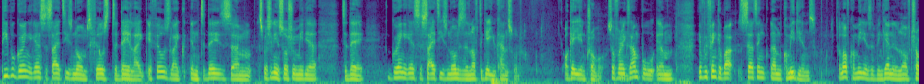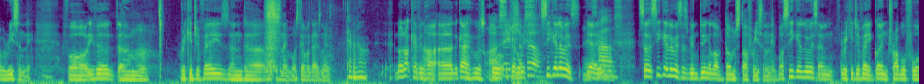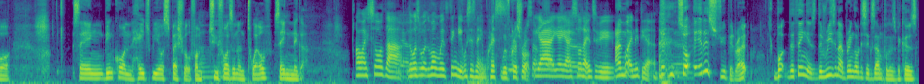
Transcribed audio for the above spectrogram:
people going against society's norms feels today like it feels like in today's, um, especially in social media today, going against society's norms is enough to get you cancelled or get you in trouble. So, for Mm. example, um, if we think about certain um, comedians, a lot of comedians have been getting in a lot of trouble recently for either um, Ricky Gervais and uh, what's his name? What's the other guy's name? Kevin Hart. No, not Kevin Hart. Uh, the guy who was Uh, called C.K. Dave Lewis. Chappelle. C.K. Lewis. Yes. Yeah, yeah. Wow. So C.K. Lewis has been doing a lot of dumb stuff recently, but C.K. Lewis and Ricky Gervais got in trouble for saying being caught on HBO special from Oh, 2012 saying nigger Oh, I saw that. Yeah, there was yeah. the one with Thingy. What's his name? Chris. with Chris Rock. Rock. yeah, yeah, yeah. I saw that interview. And- what an idiot. The- so it is stupid, right? But the thing is, the reason I bring up this example is because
